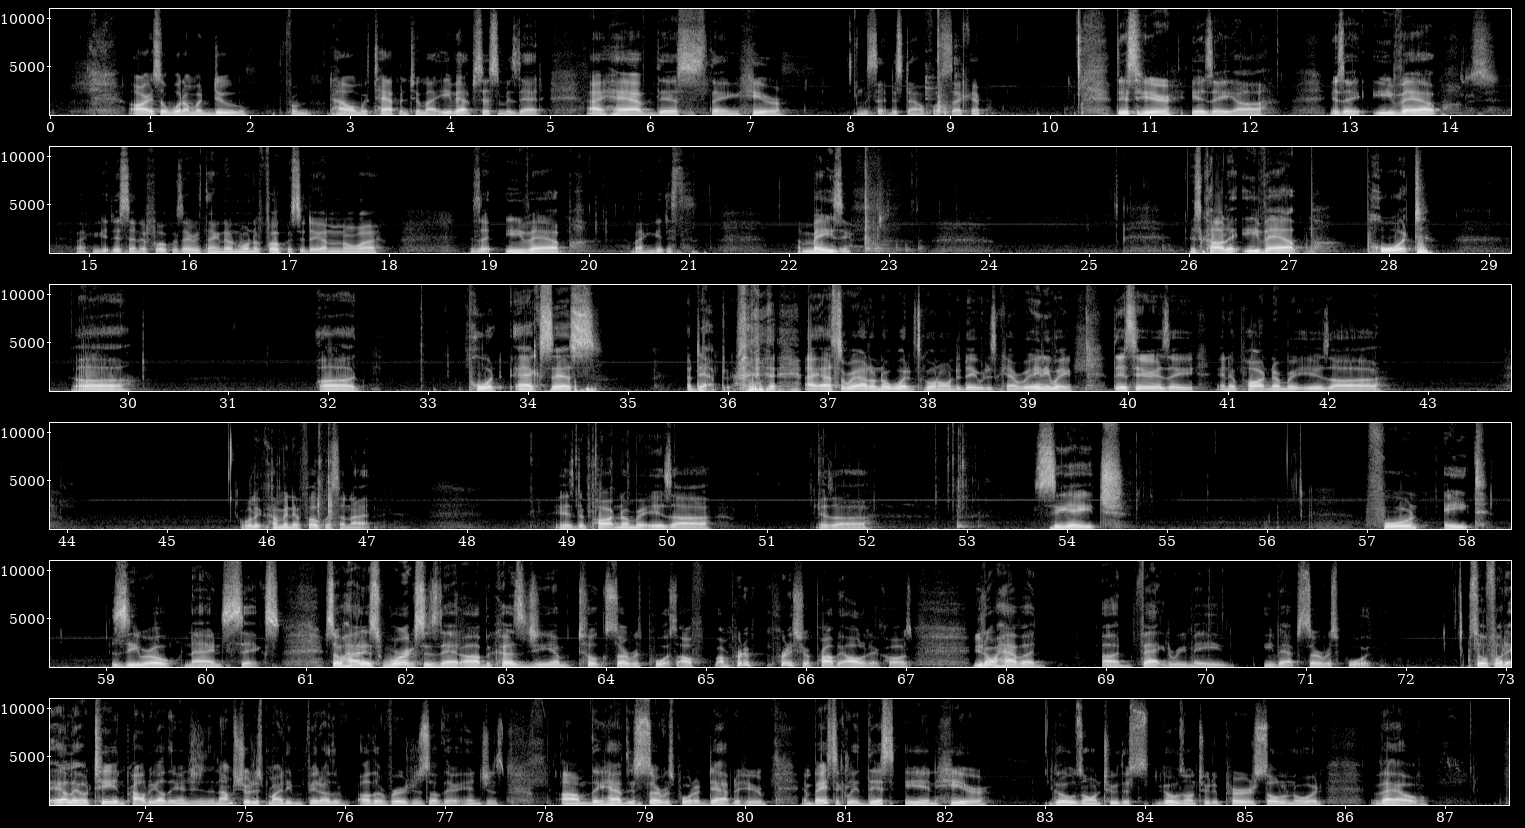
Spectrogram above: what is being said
All right, so what I'm gonna do from how I'm gonna tap into my evap system is that I have this thing here. Let me set this down for a second. This here is a uh, is a evap. If I can get this into focus, everything doesn't want to focus today. I don't know why is an evap. If I can get this, amazing. It's called an evap port uh, uh, port access adapter. I, I, swear I don't know what's going on today with this camera. But anyway, this here is a and the part number is uh will it come into focus or not? Is the part number is uh is a uh, CH four eight zero nine six. So how this works is that uh, because GM took service ports off, I'm pretty pretty sure probably all of their cars, you don't have a, a factory made evap service port. So for the LLT and probably other engines, and I'm sure this might even fit other other versions of their engines um, they have this service port adapter here, and basically this in here goes onto this goes onto the purge solenoid valve.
